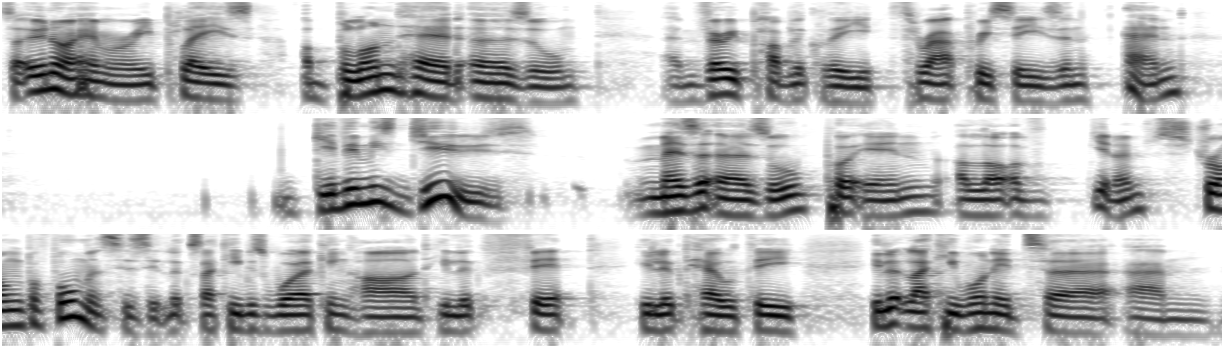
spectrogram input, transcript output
So Unai Emery plays a blonde-haired Özil um, very publicly throughout preseason and give him his dues. Mesut Ozil put in a lot of you know strong performances. It looks like he was working hard. He looked fit. He looked healthy. He looked like he wanted to um,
